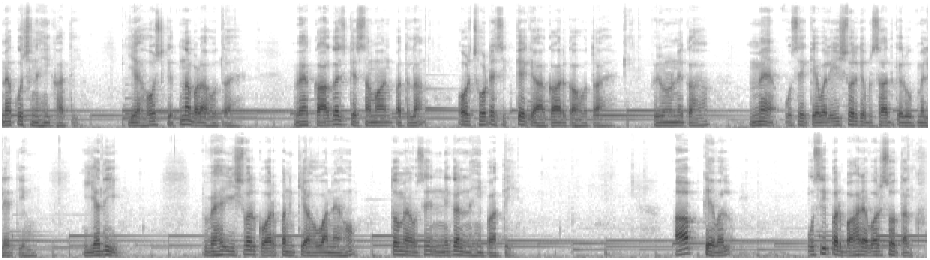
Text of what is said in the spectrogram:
मैं कुछ नहीं खाती। यह होस्ट कितना बड़ा होता है? वह कागज़ के समान पतला और छोटे सिक्के के आकार का होता है। फिर उन्होंने कहा, मैं उसे केवल ईश्वर के प्रसाद के रूप में लेती हूँ। यदि वह ईश्वर को अर्पण किया हुआ न हो तो मैं उसे निगल नहीं पाती। आप केवल उसी पर बारह वर्षों तक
